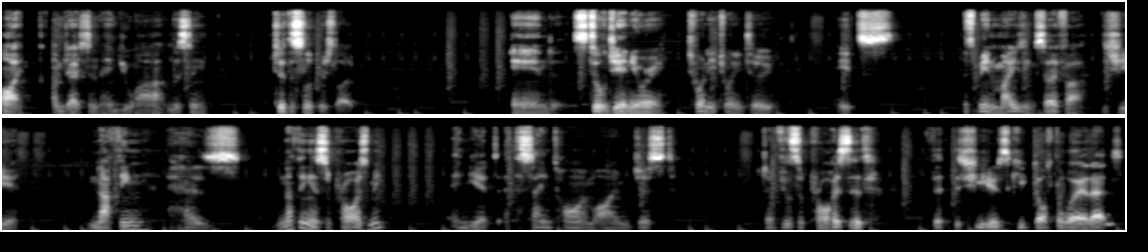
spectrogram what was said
Hi, I'm Jason, and you are listening to The Slippery Slope. And still January 2022. It's it's been amazing so far this year. Nothing has nothing has surprised me, and yet at the same time, I'm just I don't feel surprised that that this year has kicked off the way it has.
